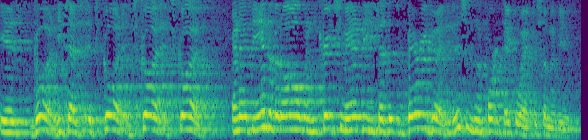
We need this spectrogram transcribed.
is good. He says, it's good, it's good, it's good. And at the end of it all, when He creates humanity, He says, it's very good. And this is an important takeaway for some of you,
